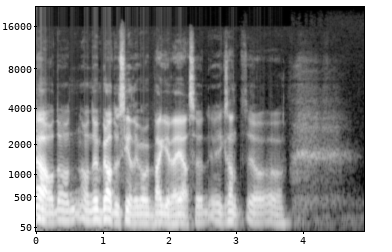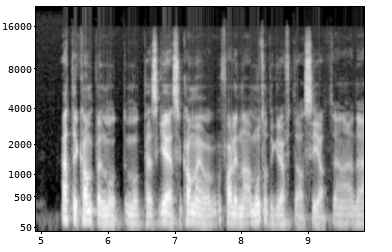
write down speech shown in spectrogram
Ja, og, og det er bra du sier det går begge veier. så ikke sant? Og, og etter kampen mot, mot, PSG så kan man jo falle i den motsatte grøfta og si at det, det,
